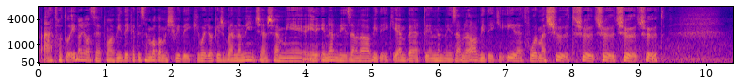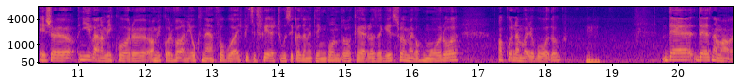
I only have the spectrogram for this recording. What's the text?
átható. Én nagyon szeretem a vidéket, hiszen magam is vidéki vagyok, és bennem nincsen semmi, én, én nem nézem le a vidéki embert, én nem nézem le a vidéki életformát, sőt, sőt, sőt, sőt, sőt. És uh, nyilván, amikor, uh, amikor valami oknál fogva egy picit félrecsúszik az, amit én gondolok erről az egészről, meg a humorról, akkor nem vagyok boldog. Hmm. De, de ez nem a,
